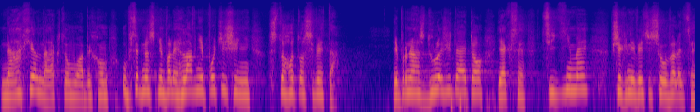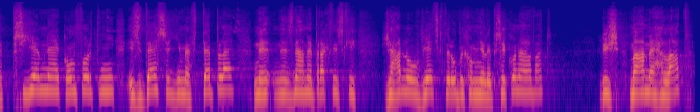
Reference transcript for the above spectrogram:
náchylná k tomu, abychom upřednostňovali hlavně potěšení z tohoto světa. Je pro nás důležité to, jak se cítíme. Všechny věci jsou velice příjemné, komfortní. I zde sedíme v teple, ne, neznáme prakticky žádnou věc, kterou bychom měli překonávat. Když máme hlad,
